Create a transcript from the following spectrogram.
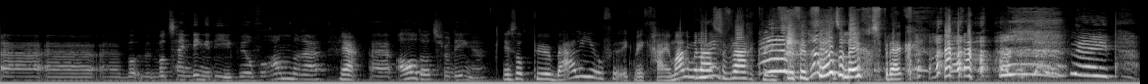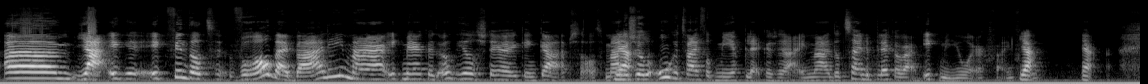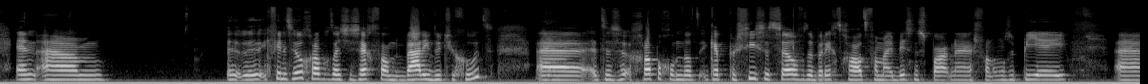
Wat, wat, zijn dingen die ik wil veranderen? Ja. al dat soort dingen. Is dat puur Bali? Of, ik, ik ga helemaal niet mijn laatste. Ik vind, ik vind het veel te leuk gesprek. nee. Um, ja, ik, ik vind dat vooral bij Bali. Maar ik merk het ook heel sterk in Kaapstad. Maar Ja. er zullen ongetwijfeld meer plekken zijn. Maar dat zijn de plekken waar ik me heel erg fijn vind. Ja, ja. En um, ik vind het heel grappig dat je zegt van Bali doet je goed. Uh, Het is grappig omdat ik heb precies hetzelfde bericht gehad van mijn businesspartners, van onze PA.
